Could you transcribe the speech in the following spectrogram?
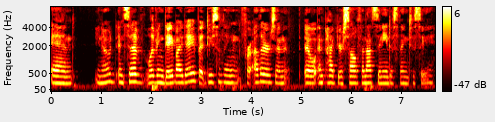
and you know, instead of living day by day, but do something for others, and it'll impact yourself, and that's the neatest thing to see.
